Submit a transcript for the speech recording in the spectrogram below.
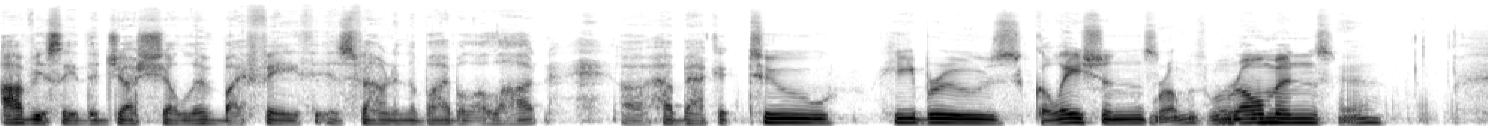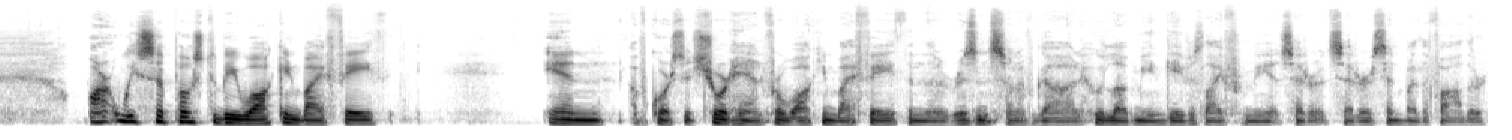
Obviously, the just shall live by faith is found in the Bible a lot. Uh, Habakkuk 2, Hebrews, Galatians, Romans. Romans. Yeah. Aren't we supposed to be walking by faith in, of course, it's shorthand for walking by faith in the risen Son of God who loved me and gave his life for me, et cetera, et cetera, sent by the Father.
